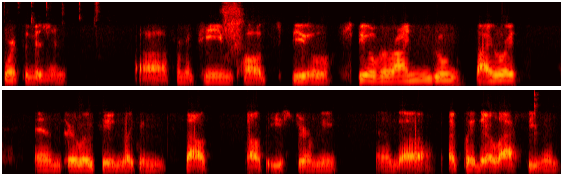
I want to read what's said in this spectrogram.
fourth division uh, from a team called Spiel Spielvereinigung Bayreuth, and they're located like in south southeast Germany. And uh, I played there last season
